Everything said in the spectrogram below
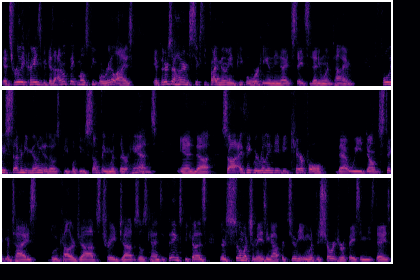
it's really crazy because I don't think most people realize if there's 165 million people working in the United States at any one time, fully 70 million of those people do something with their hands. And uh, so I think we really need to be careful that we don't stigmatize blue collar jobs, trade jobs, those kinds of things, because there's so much amazing opportunity. And with the shortage we're facing these days,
